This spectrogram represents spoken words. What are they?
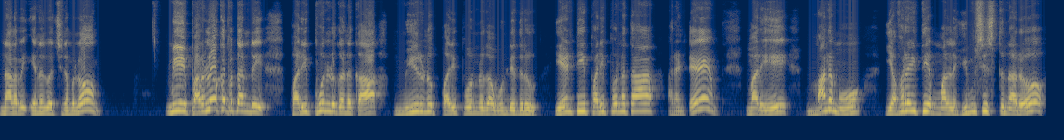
నలభై ఎనిమిది వచ్చినములో మీ పరలోకపు తండ్రి పరిపూర్ణుడు గనుక మీరును పరిపూర్ణుగా ఉండెదురు. ఏంటి పరిపూర్ణత? అని అంటే మరి మనము ఎవరైతే మనల్ని హింసిస్తున్నారో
